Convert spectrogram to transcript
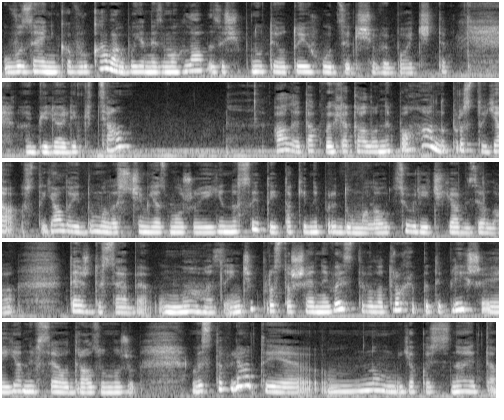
вузенька в рукавах, бо я не змогла защіпнути отой гудзик, що ви бачите, біля ліктя. Але так виглядало непогано. Просто я стояла і думала, з чим я зможу її носити, і так і не придумала. Оцю річ я взяла теж до себе у магазинчик, просто ще не виставила, трохи потепліше. Я не все одразу можу виставляти. Ну, якось, знаєте.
